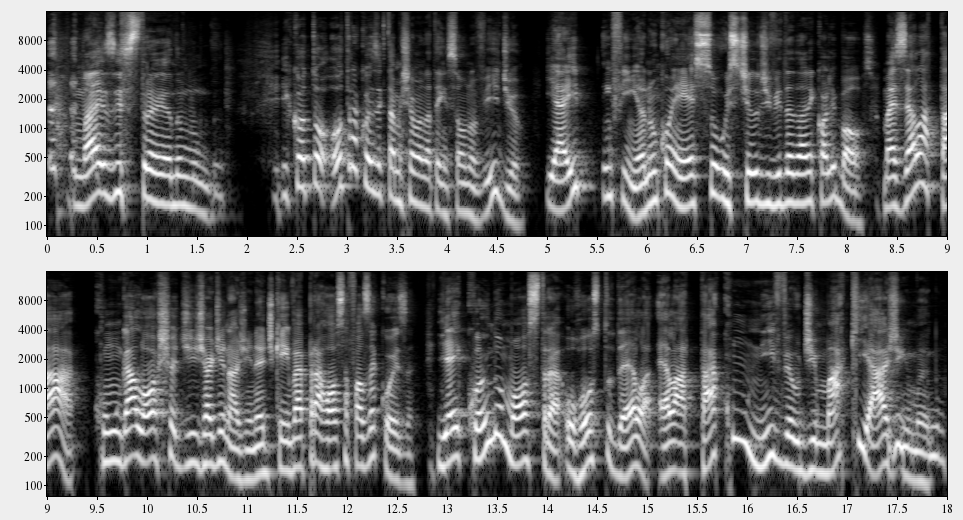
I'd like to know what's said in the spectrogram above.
mais estranha do mundo. E Cotô, outra coisa que tá me chamando a atenção no vídeo, e aí, enfim, eu não conheço o estilo de vida da Nicole Balls, mas ela tá com galocha de jardinagem, né? De quem vai pra roça fazer coisa. E aí, quando mostra o rosto dela, ela tá com um nível de maquiagem, mano,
